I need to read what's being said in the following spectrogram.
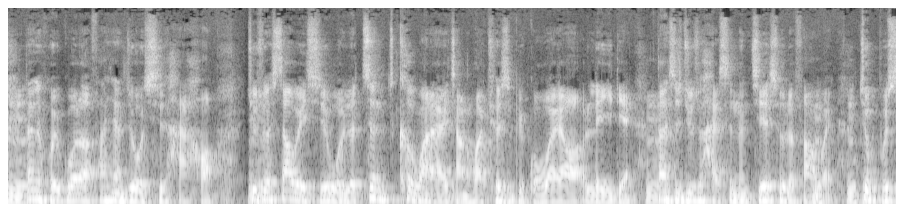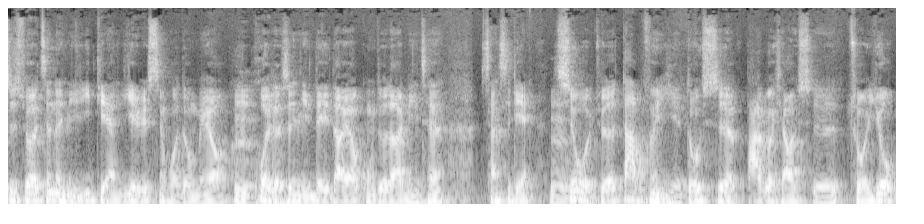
嗯但是回国了发现之后其实还好，就说稍微其实我觉得正客观来讲的话，确实比国外要累一点，嗯。但是就是还是能接受的范围，就不是说真的你一点业余生活都没有，嗯。或者是你累到要工作到凌晨三四点，嗯。其实我觉得大部分也都是八个小时左右，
